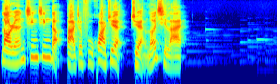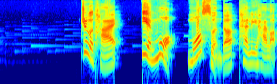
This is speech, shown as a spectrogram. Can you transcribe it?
老人轻轻地把这幅画卷卷了起来。这台电磨磨损的太厉害了，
